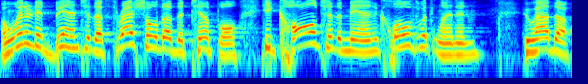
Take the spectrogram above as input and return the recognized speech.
and when it had been to the threshold of the temple, he called to the men clothed with linen who had the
